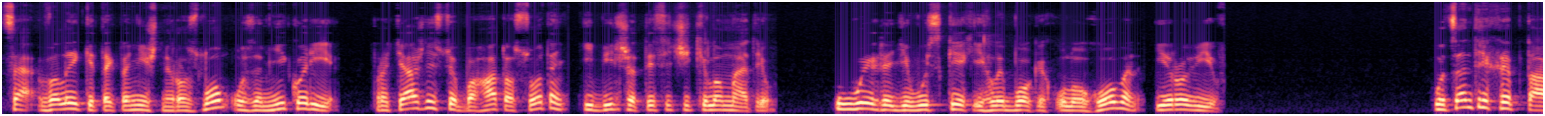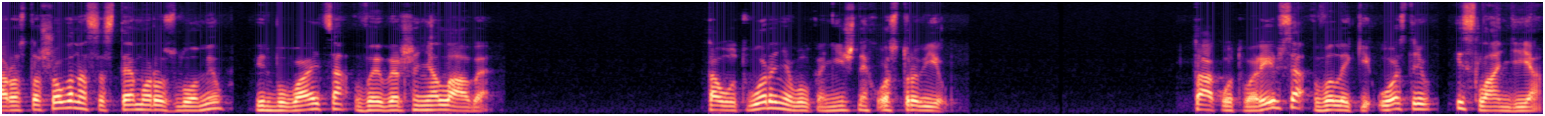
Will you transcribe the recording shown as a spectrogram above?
це великий тектонічний розлом у земній корі протяжністю багато сотень і більше тисячі кілометрів у вигляді вузьких і глибоких улоговин і ровів. У центрі хребта розташована система розломів, відбувається вивершення лави та утворення вулканічних островів. Так утворився Великий острів Ісландія.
